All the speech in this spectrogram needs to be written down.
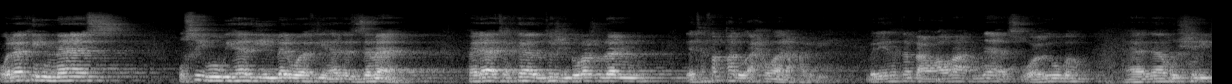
ولكن الناس أصيبوا بهذه البلوى في هذا الزمان فلا تكاد تجد رجلا يتفقد أحوال قلبه. بل يتتبع عورات الناس وعيوبهم. هذا مشرك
